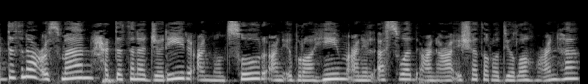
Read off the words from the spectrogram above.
حدثنا عثمان حدثنا جرير عن منصور عن إبراهيم عن الأسود عن عائشة رضي الله عنها.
